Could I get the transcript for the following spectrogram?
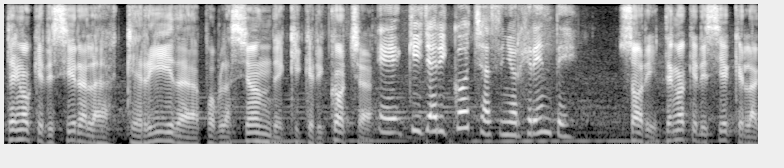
tengo que decir a la querida población de Quiquericocha, Eh, Quillaricocha, señor gerente. Sorry, tengo que decir que la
